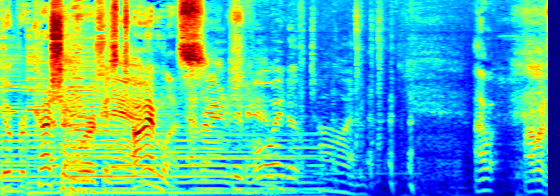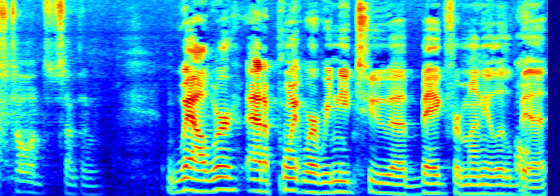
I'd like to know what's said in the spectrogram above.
Your percussion work is timeless. Devoid of time. I, I was told something. Well, we're at a point where we need to uh, beg for money a little bit.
